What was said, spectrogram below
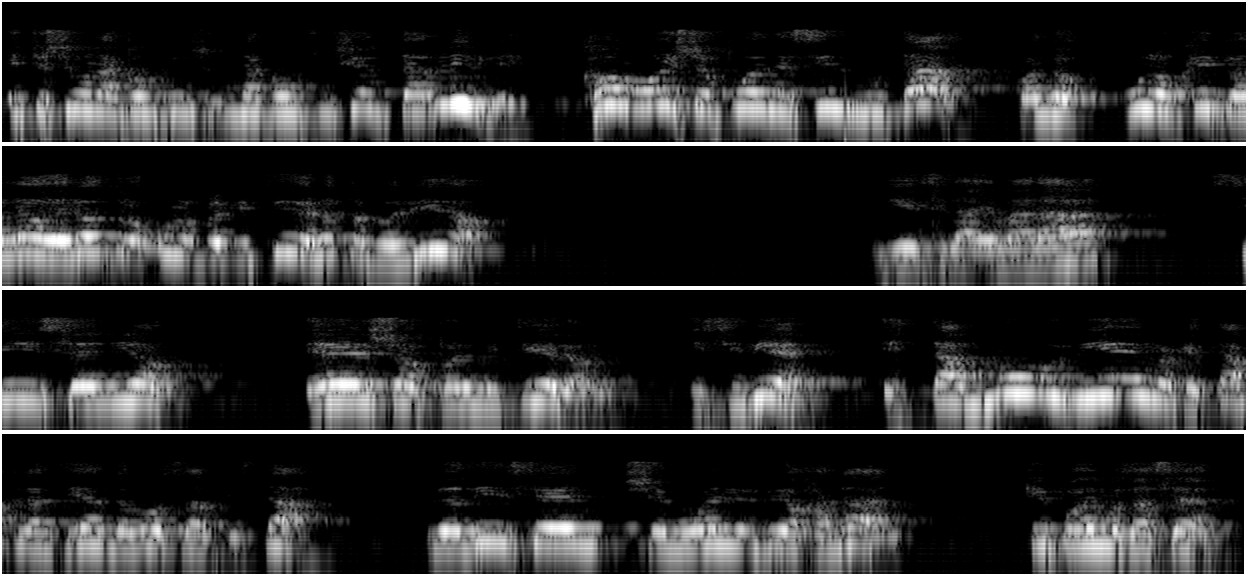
Esto es una confusión, terrible. ¿Cómo ellos pueden decir mutar cuando un objeto al lado del otro, uno permitido y el otro prohibido? Dice la Emara, sí señor, ellos permitieron, y si bien está muy bien lo que estás planteando vos, Alfistá, lo dicen Shemuel el Biohanal, ¿qué podemos hacer?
